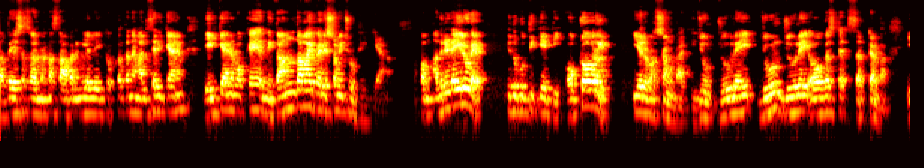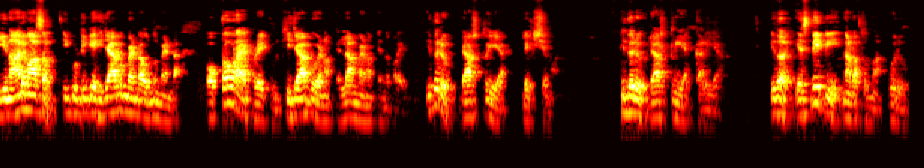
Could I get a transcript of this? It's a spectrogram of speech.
തദ്ദേശ സ്വയംഭരണ സ്ഥാപനങ്ങളിലേക്കൊക്കെ തന്നെ മത്സരിക്കാനും ജയിക്കാനും ഒക്കെ നിതാന്തമായി പരിശ്രമിച്ചുകൊണ്ടിരിക്കുകയാണ്. അപ്പം അതിനിടയിലൂടെ ഇത് കുത്തിക്കയറ്റി ഒക്ടോബറിൽ ഈ ഒരു പ്രശ്നം ഉണ്ടാക്കി June July June July August September. ഈ നാല് മാസം ഈ കുട്ടിക്ക് ഹിജാബും വേണ്ട ഒന്നും വേണ്ട. ഒക്ടോബർ ആയപ്പോഴേക്കും ഹിജാബ് വേണം എല്ലാം വേണം എന്ന് പറയും ഇതൊരു രാഷ്ട്രീയ ലക്ഷ്യമാണ്. ഇതൊരു രാഷ്ട്രീയ കളിയാണ്. ഇത് എസ് ഡി പി നടത്തുന്ന ഒരു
